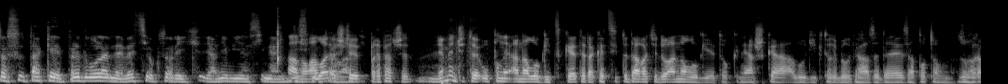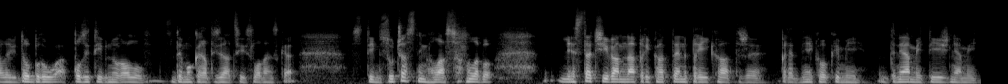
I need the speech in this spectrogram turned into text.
to sú také predvolebné veci, o ktorých ja nebudem s nimi ani Áno, ale ešte, prepáčte, neviem, či to je úplne analogické, teda keď si to dávate do analogie, to kňažka a ľudí, ktorí boli v HZDS a potom zohrali dobrú a pozitívnu rolu v demokratizácii Slovenska s tým súčasným hlasom, lebo nestačí vám napríklad ten príklad, že pred niekoľkými dňami, týždňami e,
